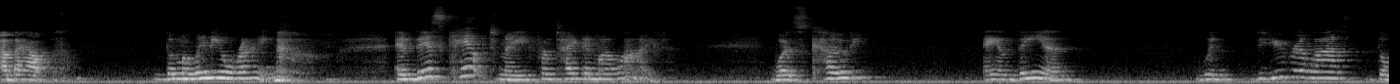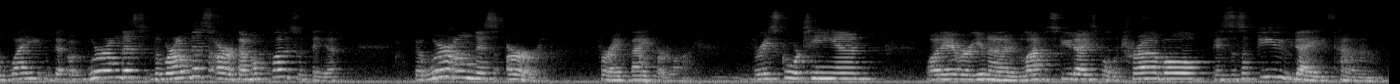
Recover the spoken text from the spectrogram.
about the millennial reign. and this kept me from taking my life. Was Cody and then when do you realize the way that we're on this we're on this earth, I'm gonna close with this, but we're on this earth for a vapor life. Three score ten, whatever, you know, life is a few days full of trouble. This is a few days time.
